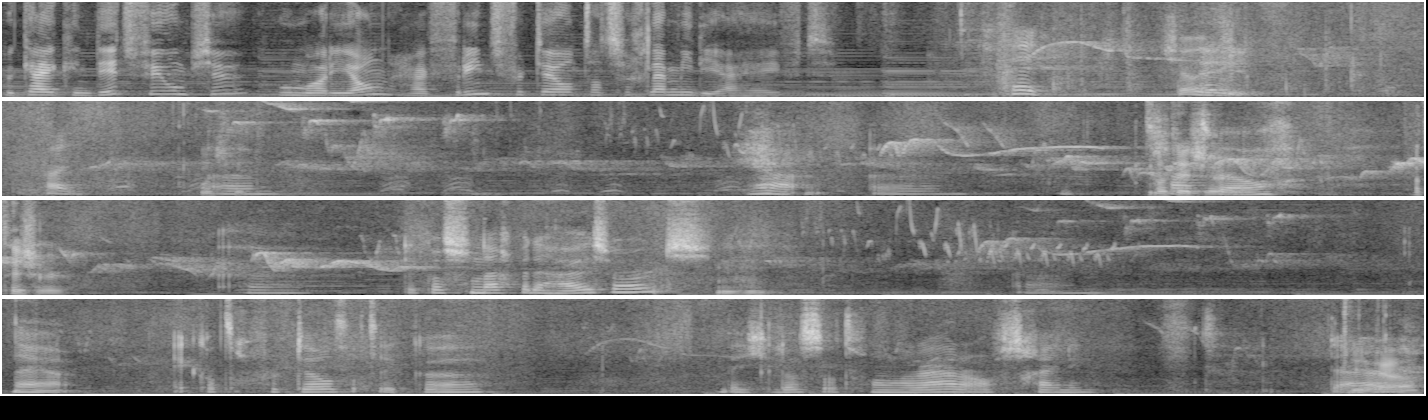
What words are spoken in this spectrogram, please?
Bekijk in dit filmpje hoe Marianne haar vriend vertelt dat ze chlamydia heeft. Hey, Joey. Hey, Hi. hoe is het? Ehm, ja, ehm, Wat is er? wel. Wat is er? Ik was vandaag bij de huisarts. Mhm. Nou ja, ik had toch verteld dat ik eh, een beetje last had van een rare afscheiding. Daar. Ja,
